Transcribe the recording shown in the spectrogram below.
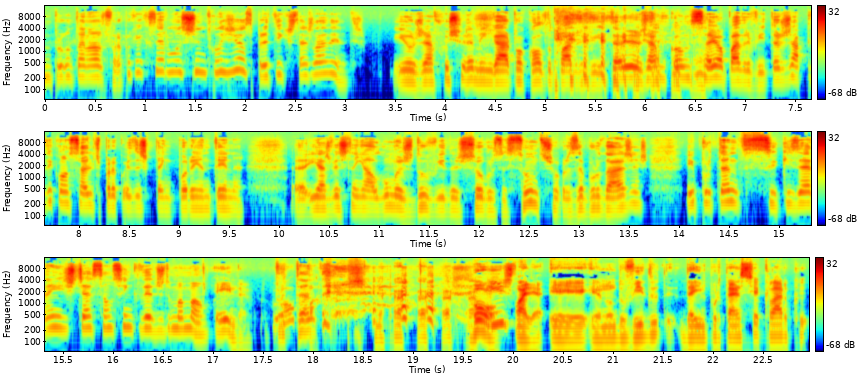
Me perguntaram lá de fora, para que é que serve um assistente religioso para ti que estás lá dentro? Eu já fui choramingar para o colo do Padre Vítor, eu já me comecei ao Padre Vítor, já pedi conselhos para coisas que tenho que pôr em antena uh, e às vezes tenho algumas dúvidas sobre os assuntos, sobre as abordagens e, portanto, se quiserem, isto já são cinco dedos de uma mão. Ainda. Portanto... Bom, isto... olha, eh, eu não duvido da importância, claro que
